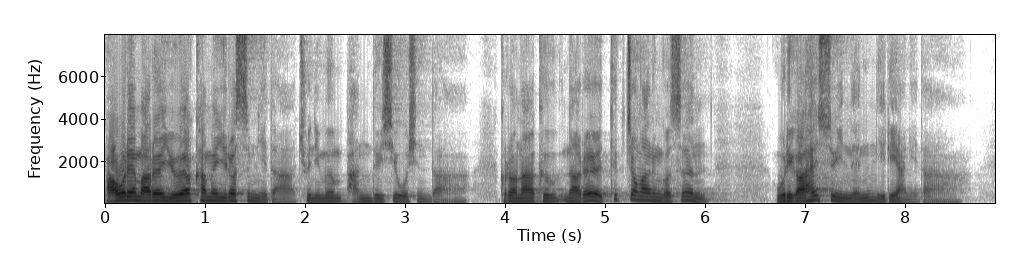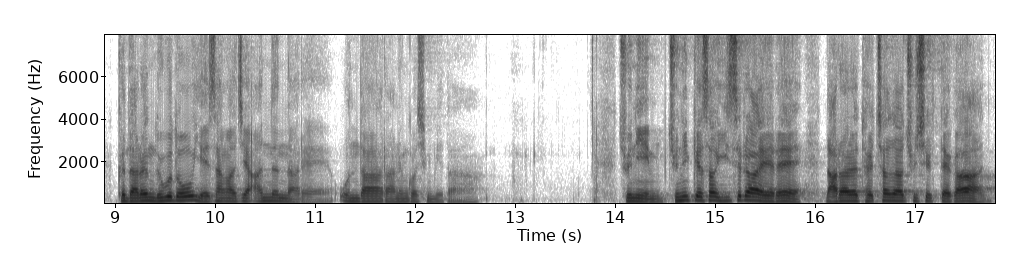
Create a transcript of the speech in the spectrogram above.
바울의 말을 요약하면 이렇습니다. 주님은 반드시 오신다. 그러나 그 날을 특정하는 것은 우리가 할 수 있는 일이 아니다. 그날은 누구도 예상하지 않는 날에 온다라는 것입니다. 주님, 주님께서 이스라엘의 나라를 되찾아 주실 때가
